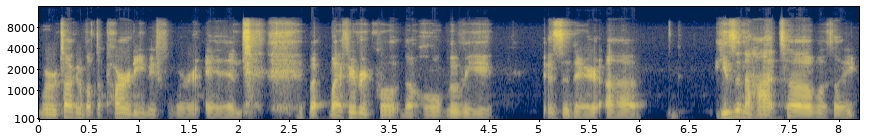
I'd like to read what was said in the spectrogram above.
we were talking about the party before, and but my favorite quote in the whole movie is in there. Uh, he's in a hot tub with like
